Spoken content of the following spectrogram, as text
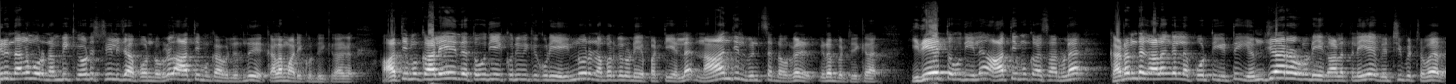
இருந்தாலும் ஒரு நம்பிக்கையோடு ஸ்ரீலிஜா போன்றவர்கள் அதிமுகவிலிருந்து களமாடி கொண்டிருக்கிறார்கள். அதிமுகலேயே இந்த தொகுதியை குறிவிக்கக்கூடிய இன்னொரு நபர்களுடைய பட்டியலில் நாஞ்சில் வின்சென்ட் அவர்கள் இடம்பெற்றிருக்கிறார். இதே தொகுதியில் அதிமுக சார்பில் கடந்த காலங்களில் போட்டியிட்டு எம்ஜிஆர் அவர்களுடைய காலத்திலேயே வெற்றி பெற்றவர்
